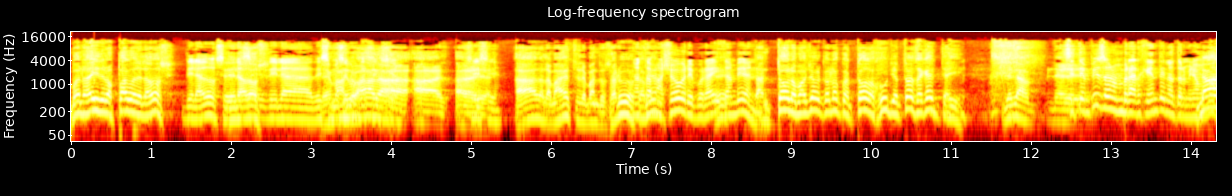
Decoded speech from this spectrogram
Bueno, ahí de los pagos de la 12. De la 12, De de, la la, 12. de la Le decimosegunda mando a sección. Ada, a, a, Sí, sí. a Ada, la maestra, le mando saludos ¿No está también. Mayobre por ahí también? Están todos los mayores, conozco a todos, Julio, toda esa gente ahí. De la, de- Si te empiezo a nombrar gente, no terminamos No, más.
